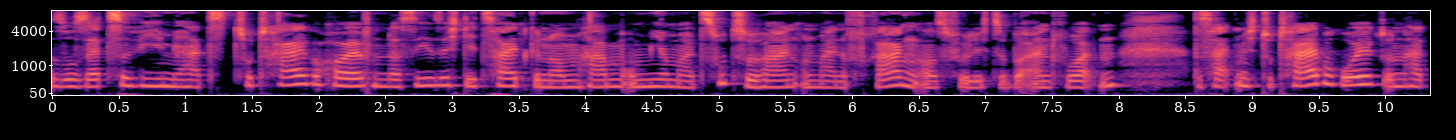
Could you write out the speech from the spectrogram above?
so Sätze wie, mir hat's total geholfen, dass Sie sich die Zeit genommen haben, um mir mal zuzuhören und meine Fragen ausführlich zu beantworten. Das hat mich total beruhigt und hat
